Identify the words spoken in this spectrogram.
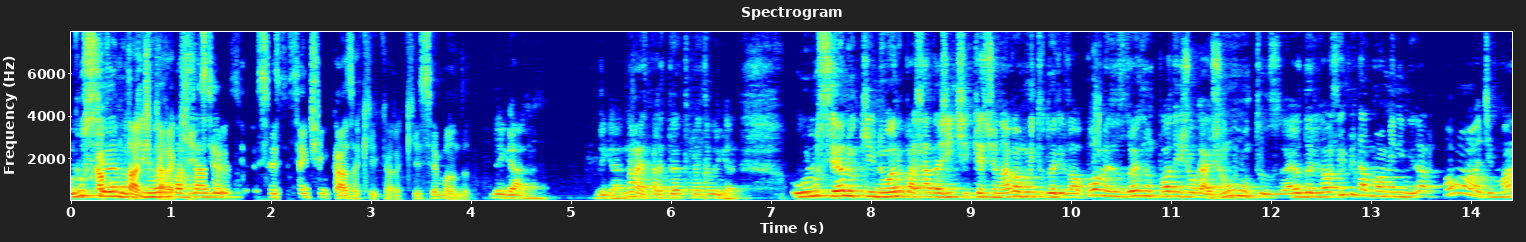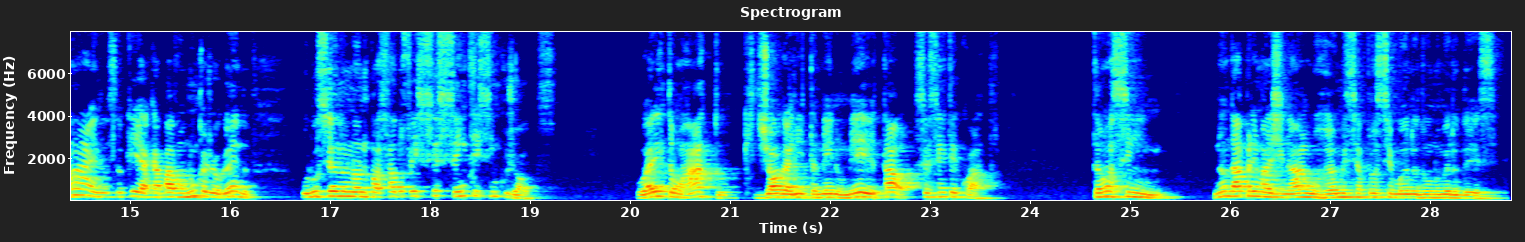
O Luciano, vontade, que no cara, ano passado. Você se sente em casa aqui, cara. Aqui você manda. Obrigado. Obrigado. Não é para tanto, mas obrigado. O Luciano, que no ano passado a gente questionava muito o Dorival, pô, mas os dois não podem jogar juntos. Aí o Dorival sempre dava uma minimizada, pode, mais, não sei o quê, e acabavam nunca jogando. O Luciano no ano passado fez 65 jogos. O Wellington Rato, que joga ali também no meio e tal, 64. Então, assim, não dá para imaginar o Ramos se aproximando de um número desse.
